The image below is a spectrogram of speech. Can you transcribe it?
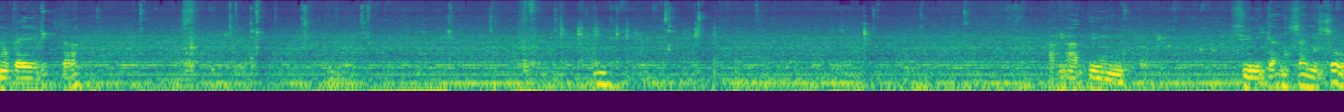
Nyo Kaili. Sarap. Ang ating sinigang sa miso.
